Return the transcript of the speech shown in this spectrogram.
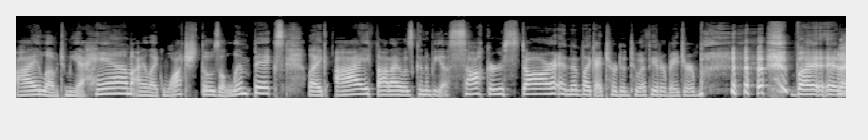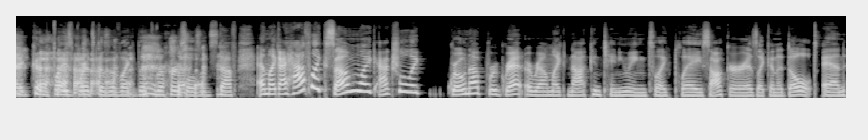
I loved Mia Hamm. I like watched those Olympics. Like, I thought I was going to be a soccer star and then like I turned into a theater major but and I couldn't play sports because of like the rehearsals and stuff. And like I have like some like actual like grown up regret around like not continuing to like play soccer as like an adult and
